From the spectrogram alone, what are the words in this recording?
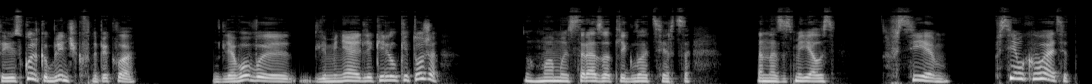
«Ты сколько блинчиков напекла? Для Вовы, для меня и для Кириллки тоже?» У мамы сразу отлегло от сердца. Она засмеялась. «Всем, всем хватит.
